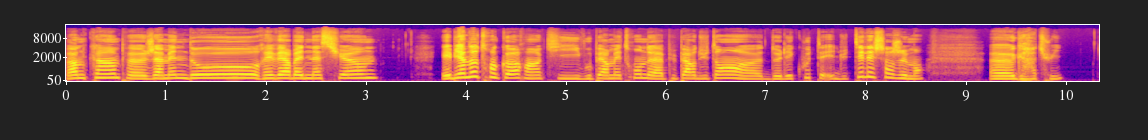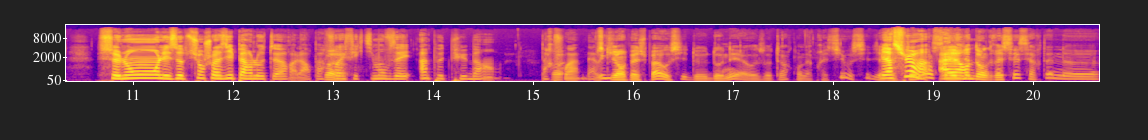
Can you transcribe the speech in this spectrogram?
Bandcamp, Jamendo, Reverb Nation et bien d'autres encore hein, qui vous permettront de la plupart du temps euh, de l'écoute et du téléchargement euh, gratuit selon les options choisies par l'auteur. Alors parfois, Voilà. effectivement, vous avez un peu de pub. hein. Parfois, Ouais. bah Ce qui n'empêche pas aussi de donner aux auteurs qu'on apprécie aussi. Bien sûr. Ça alors- évite d'engraisser certaines.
